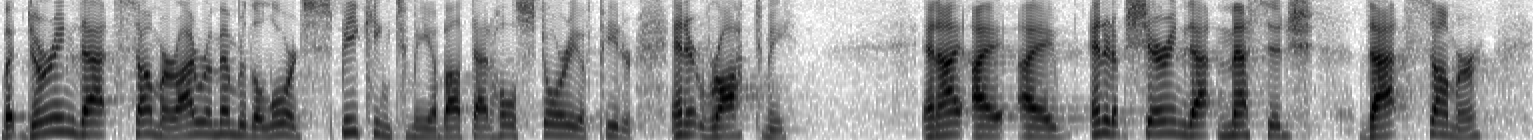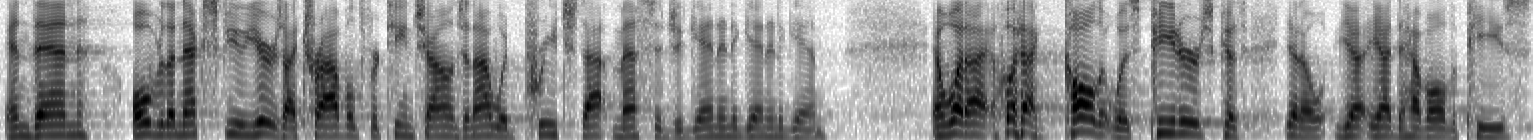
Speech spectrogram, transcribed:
But during that summer, I remember the Lord speaking to me about that whole story of Peter, and it rocked me. And I, I, I ended up sharing that message that summer, and then over the next few years, I traveled for Teen Challenge, and I would preach that message again and again and again. And what I, what I called it was Peter's, because, you know, you, you had to have all the P's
